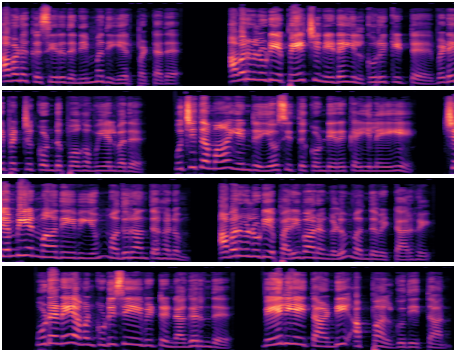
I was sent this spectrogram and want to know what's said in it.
அவனுக்கு சிறிது நிம்மதி ஏற்பட்டது. அவர்களுடைய பேச்சின் இடையில் குறுக்கிட்டு விடைபெற்றுக் கொண்டு போக முயல்வது உச்சிதமா என்று யோசித்துக் கொண்டிருக்கையிலேயே செம்பியன் மாதேவியும் மதுராந்தகனும் அவர்களுடைய பரிவாரங்களும் வந்துவிட்டார்கள். உடனே அவன் குடிசையை விட்டு நகர்ந்து வேலியை தாண்டி அப்பால் குதித்தான்.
